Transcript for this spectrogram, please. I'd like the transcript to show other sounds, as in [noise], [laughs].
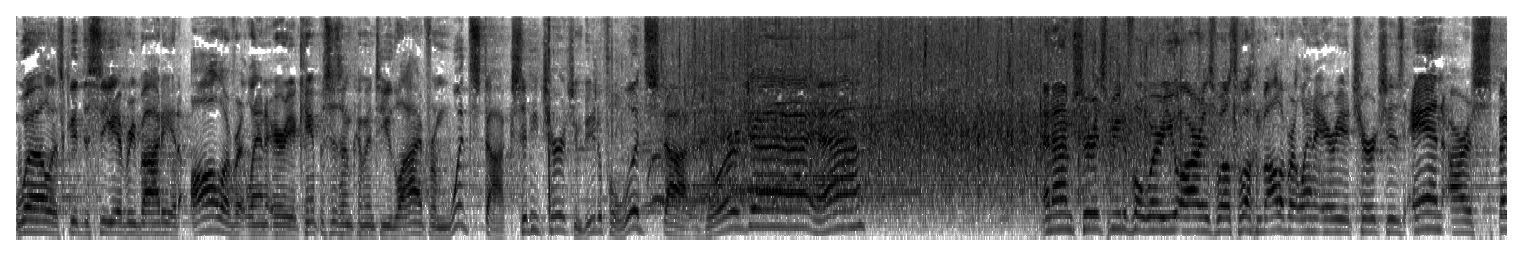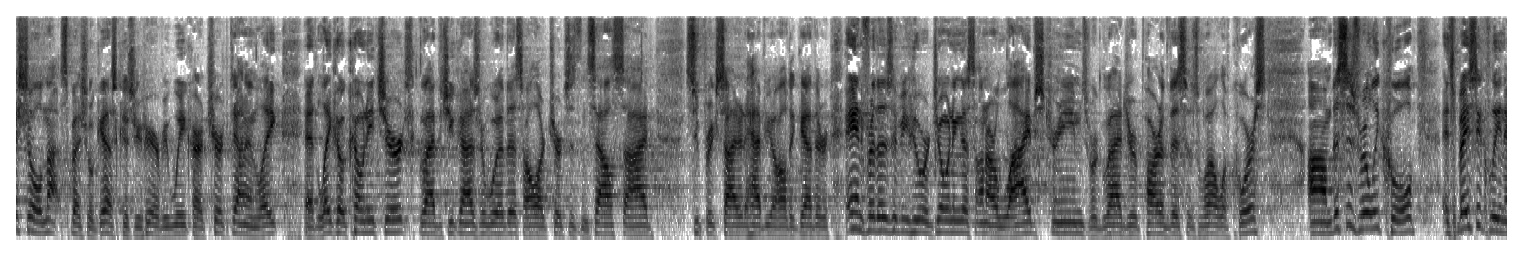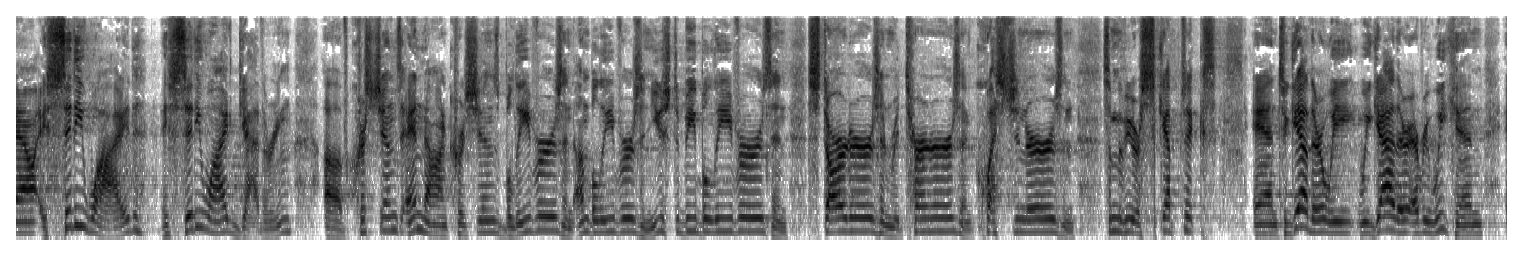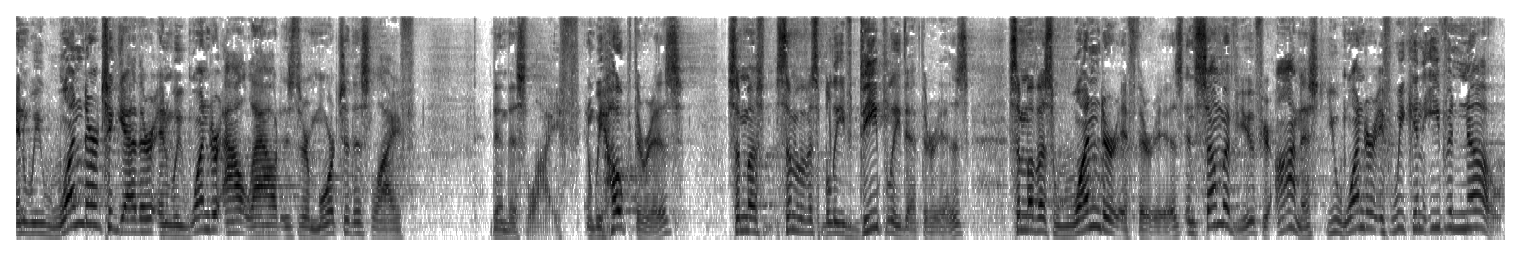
Well, it's good to see everybody at all of our Atlanta area campuses. I'm coming to you live from Woodstock City Church in beautiful Woodstock, Georgia. Yeah. And I'm sure it's beautiful where you are as well. So, welcome to all of our Atlanta area churches and our special, not special guest because you're here every week, our church down in Lake at Lake Oconee Church. Glad that you guys are with us, all our churches in Southside. Super excited to have you all together. And for those of you who are joining us on our live streams, we're glad you're a part of this as well, of course. Um, this is really cool. It's basically now a citywide, a citywide gathering of Christians and non Christians, believers and unbelievers, and used to be believers, and starters and returners and questioners and some of you are skeptics. And together we, we gather every weekend and we wonder together and we wonder out loud is there more to this life than this life? And we hope there is. Some of, some of us believe deeply that there is. Some of us wonder if there is. And some of you, if you're honest, you wonder if we can even know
